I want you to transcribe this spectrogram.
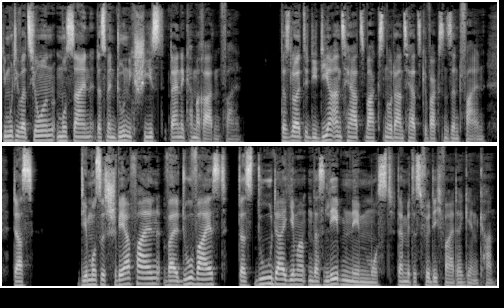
Die Motivation muss sein, dass wenn du nicht schießt, deine Kameraden fallen. Dass Leute, die dir ans Herz wachsen oder ans Herz gewachsen sind, fallen. Dass dir muss es schwer fallen, weil du weißt, dass du da jemandem das Leben nehmen musst, damit es für dich weitergehen kann.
